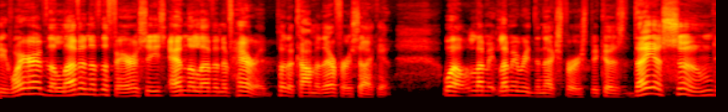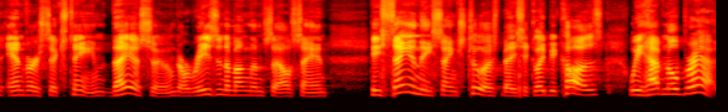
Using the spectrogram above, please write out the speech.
beware of the leaven of the Pharisees and the leaven of Herod. Put a comma there for a second. Well, let me, let me read the next verse because they assumed in verse 16, they assumed or reasoned among themselves, saying, He's saying these things to us basically because we have no bread.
